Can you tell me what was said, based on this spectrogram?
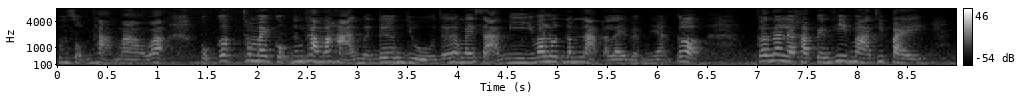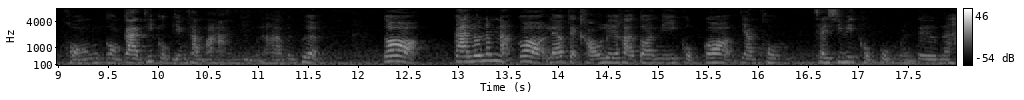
คุณสมถามมาว่ากบก็ทำไมกบยังทำอาหารเหมือนเดิมอยู่ แต่ทำไมสามีว่าลดน้ำหนักอะไรแบบเนี้ยก็ก็นั่นแหละค่ะเป็นที่มาที่ไปของของการที่กบยังทำอาหารอยู่นะคะเพื่อนๆก็การลดน้ำหนักก็แล้วแต่เขาเลยค่ะ ตอนนี้กบก็ยังคงใช้ชีวิตของกบเหมือนเดิมนะ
